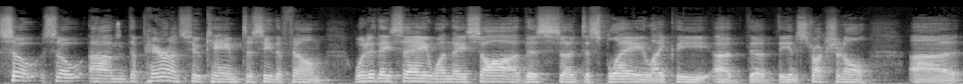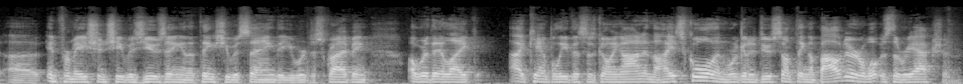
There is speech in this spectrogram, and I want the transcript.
So, so um, the parents who came to see the film, what did they say when they saw this uh, display, like the uh, the the instructional uh, uh information she was using and the things she was saying that you were describing? Uh, were they like, "I can't believe this is going on in the high school, and we're going to do something about it," or what was the reaction?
